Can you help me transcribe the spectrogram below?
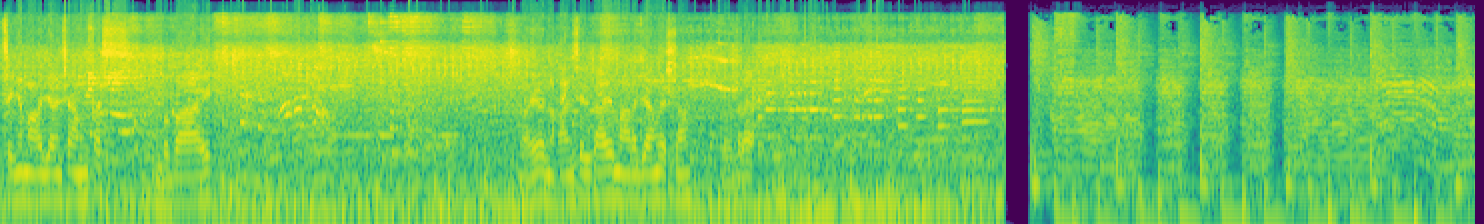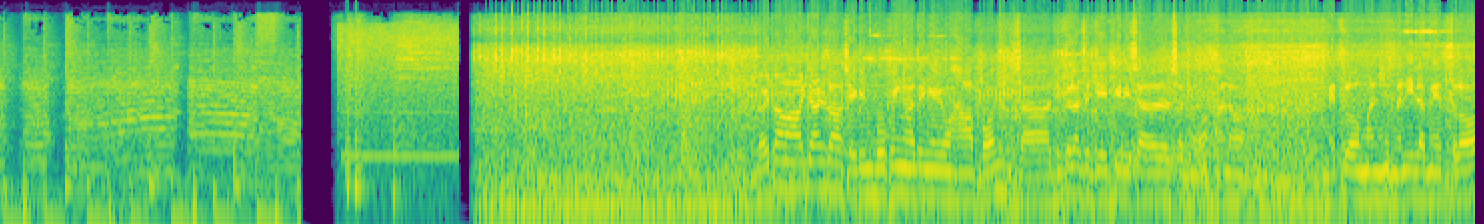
Pinasa niya mga dyan sa angkas. Ang babae. So, ayun, na-cancel tayo mga kadyangers, no? So, tara. So ito mga kadyangers, no? second booking natin ngayong hapon sa dito lang sa JP Rizal sa ano Metro Man- Manila Metro.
